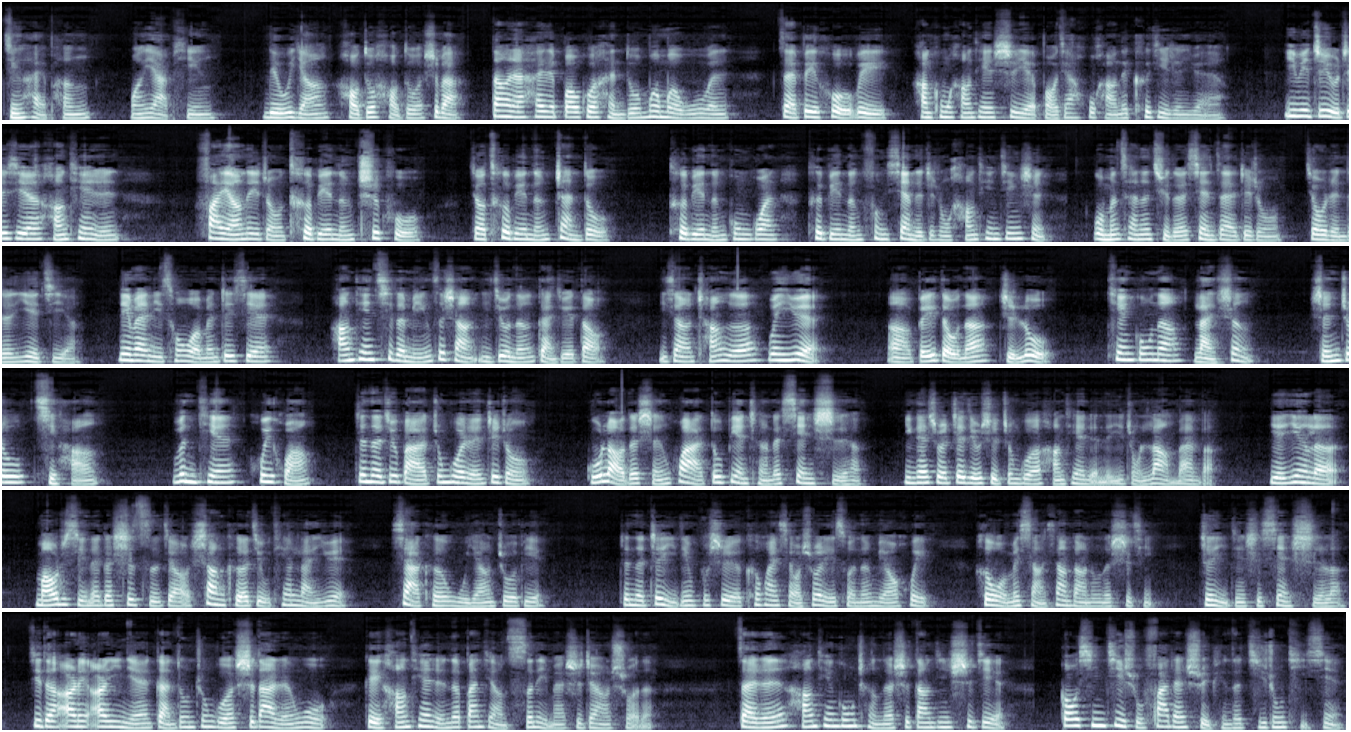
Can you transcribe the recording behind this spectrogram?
景海鹏、王亚平、刘洋，好多好多，是吧？当然还包括很多默默无闻，在背后为航空航天事业保驾护航的科技人员啊。因为只有这些航天人发扬那种特别能吃苦、叫特别能战斗、特别能攻关、特别能奉献的这种航天精神，我们才能取得现在这种骄人的业绩啊。另外，你从我们这些。航天器的名字上，你就能感觉到，你像嫦娥问月，啊，北斗呢指路，天宫呢揽胜，神舟启航，问天辉煌，真的就把中国人这种古老的神话都变成了现实啊！应该说，这就是中国航天人的一种浪漫吧，也应了毛主席那个诗词，叫“上可九天揽月，下可五洋捉鳖”。真的，这已经不是科幻小说里所能描绘和我们想象当中的事情，这已经是现实了。记得二零二一年感动中国十大人物给航天人的颁奖词里面是这样说的：“载人航天工程呢，是当今世界高新技术发展水平的集中体现，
